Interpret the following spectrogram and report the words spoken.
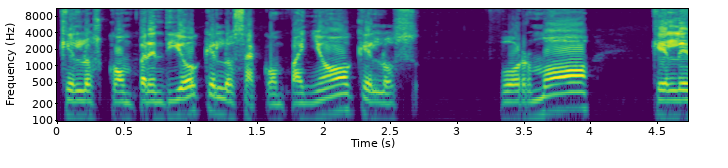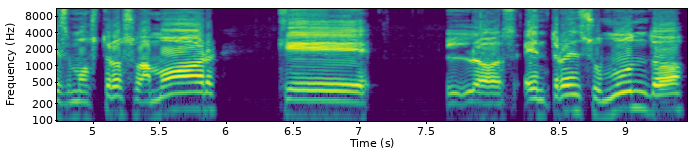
que los comprendió, que los acompañó, que los formó, que les mostró su amor, que los entró en su mundo,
